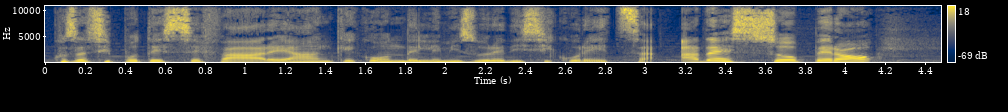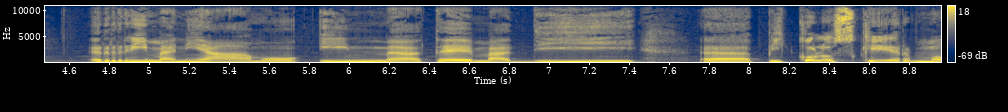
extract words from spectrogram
cosa si potesse fare anche con delle misure di sicurezza. Adesso però rimaniamo in tema di eh, piccolo schermo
